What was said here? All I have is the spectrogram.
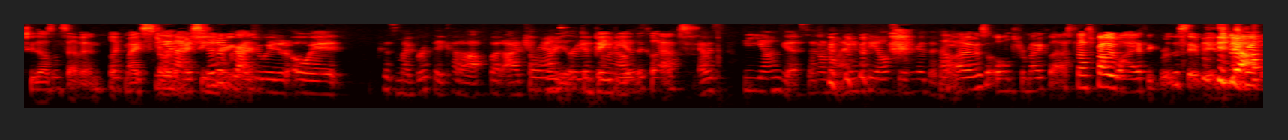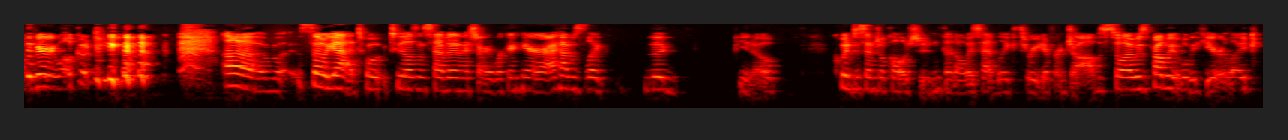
2007, like my See, start and of my I should have year. graduated 08 because my birthday cut off, but I transferred. Oh, transferred like a baby I of the class? I was the youngest. I don't know anybody else younger than No, me. I was old for my class. That's probably why I think we're the same age. Yeah. we very well could be. um. So yeah, tw 2007. I started working here. I was like the, you know, quintessential college student that always had like three different jobs. So I was probably only here like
